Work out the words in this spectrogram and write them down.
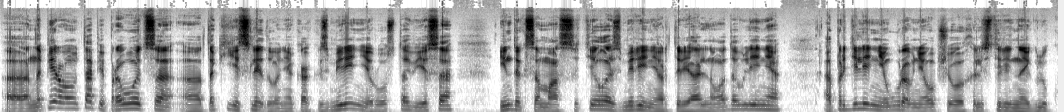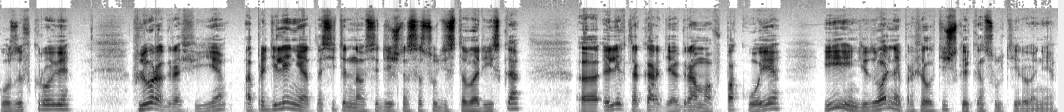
На первом этапе проводятся такие исследования, как измерение роста, веса, индекса массы тела, измерение артериального давления, определение уровня общего холестерина и глюкозы в крови, флюорография, определение относительного сердечно-сосудистого риска, э, электрокардиограмма в покое и индивидуальное профилактическое консультирование.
